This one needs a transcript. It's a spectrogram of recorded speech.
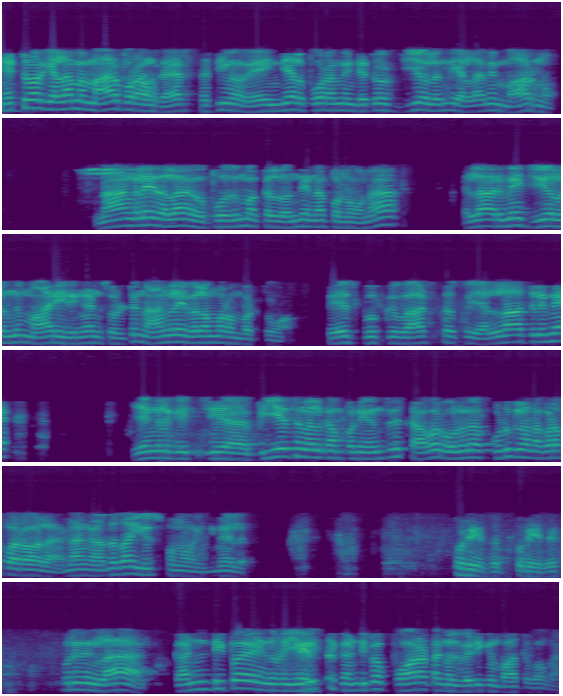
நெட்வொர்க் எல்லாமே மாற போறாங்க சார் சத்தியமாவே இந்தியாவில பூராமே நெட்வொர்க் ஜியோல இருந்து எல்லாமே மாறணும். நாங்களே இதெல்லாம் பொதுமக்கள் வந்து என்ன பண்ணுவோம்னா எல்லாருமே ஜியோல இருந்து மாறிடுங்கன்னு சொல்லிட்டு நாங்களே விளம்பரம் படுத்துவோம் ஃபேஸ்புக் வாட்ஸ்அப் எல்லாத்துலயுமே. எங்களுக்கு பிஎஸ்என்எல் கம்பெனி வந்து டவர் ஒழுங்கா கொடுக்கலன்னா கூட பரவாயில்ல. நாங்க அதை தான் யூஸ் பண்ணுவோம் இனிமேல். புரியுது புரியுது. புரியுதுங்களா? கண்டிப்பா இதோட எழுச்சி கண்டிப்பா போராட்டங்கள் வெடிக்கும் பாத்துக்கோங்க.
